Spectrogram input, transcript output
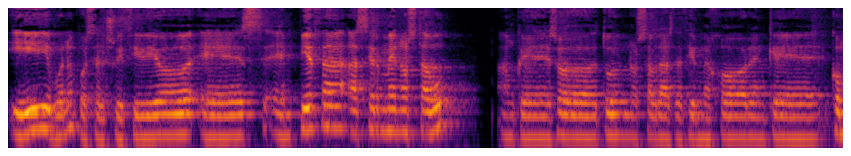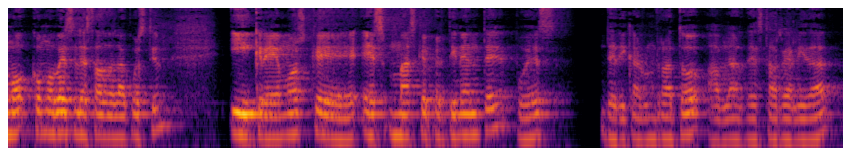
y bueno, pues el suicidio es empieza a ser menos tabú, aunque eso tú nos sabrás decir mejor en qué cómo, cómo ves el estado de la cuestión y creemos que es más que pertinente pues dedicar un rato a hablar de esta realidad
